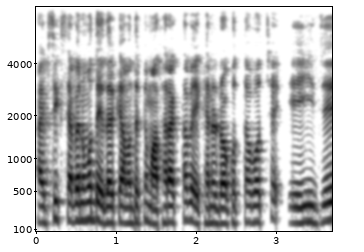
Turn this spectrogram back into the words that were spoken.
ফাইভ সিক্স সেভেনের মধ্যে এদেরকে আমাদেরকে মাথায় রাখতে হবে। এখানে ড্র করতে হবে হচ্ছে এই যে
